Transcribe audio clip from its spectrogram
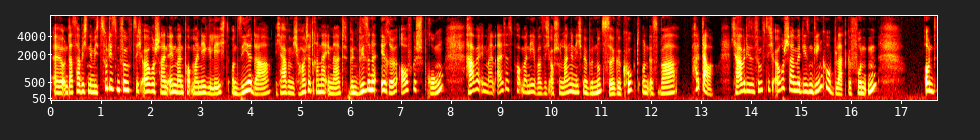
äh, und das habe ich nämlich zu diesem 50-Euro-Schein in mein Portemonnaie gelegt und siehe da, ich habe mich heute dran erinnert, bin wie so eine Irre aufgesprungen, habe in mein altes Portemonnaie, was ich auch schon lange nicht mehr benutze, geguckt und es war halt da. Ich habe diesen 50-Euro-Schein mit diesem Ginkgo-Blatt gefunden und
